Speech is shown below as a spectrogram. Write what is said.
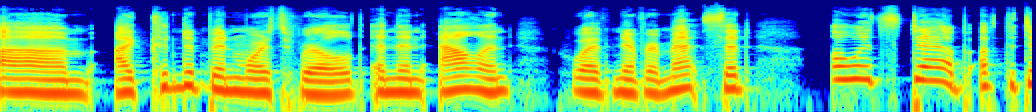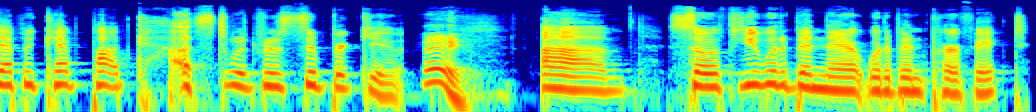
Um, I couldn't have been more thrilled. And then Alan, who I've never met, said, Oh, it's Deb of the Deb and Kev podcast, which was super cute. Hey, Um, so if you would have been there, it would have been perfect.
